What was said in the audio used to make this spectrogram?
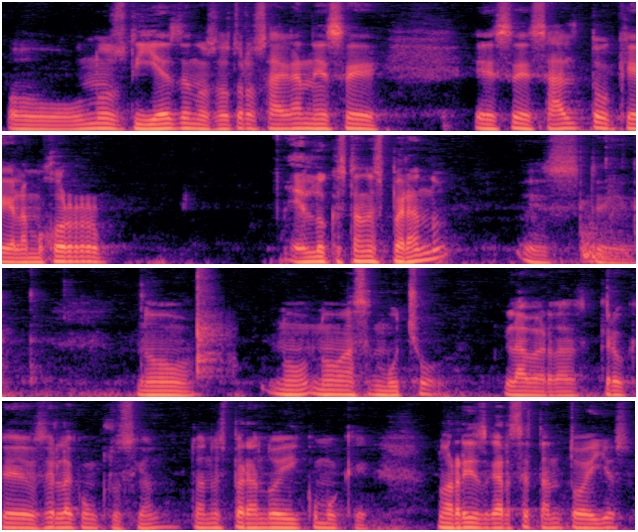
o unos 10 de nosotros hagan ese, ese salto que a lo mejor es lo que están esperando, este, no, no, no hacen mucho, la verdad. Creo que esa es la conclusión. Están esperando ahí como que no arriesgarse tanto ellos.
